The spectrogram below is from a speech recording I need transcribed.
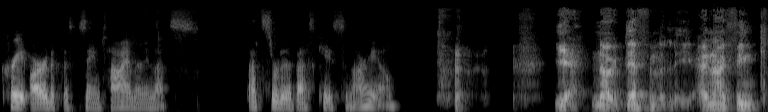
create art at the same time i mean that's that's sort of the best case scenario Yeah, no, definitely. And I think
